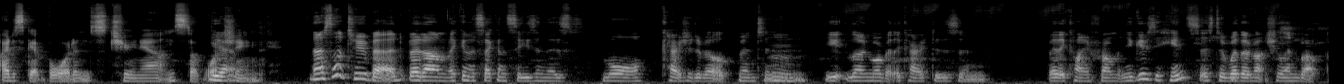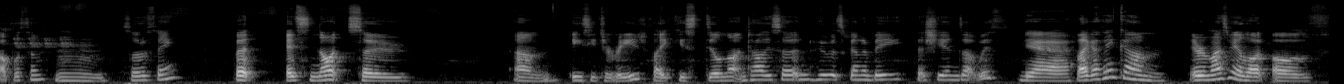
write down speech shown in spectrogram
i just get bored and just tune out and stop watching No, it's not too bad, but um, like in the second season, there's more character development, and Hmm. you learn more about the characters and where they're coming from, and it gives you hints as to whether or not she'll end up up with them, Mm. sort of thing. But it's not so um easy to read. Like you're still not entirely certain who it's going to be that she ends up with. yeah Like I think um, it reminds me a lot of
